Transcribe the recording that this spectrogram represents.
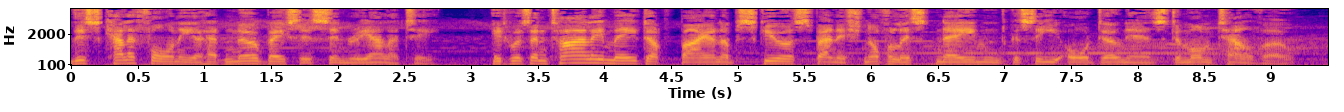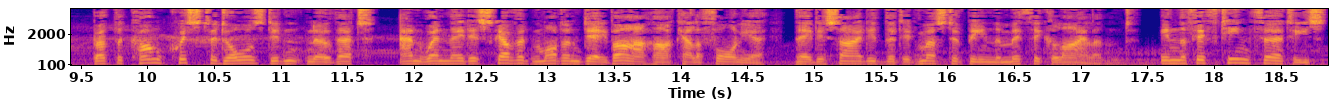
this California had no basis in reality. It was entirely made up by an obscure Spanish novelist named Garcia Ordonez de Montalvo. But the conquistadors didn't know that, and when they discovered modern-day Baja California, they decided that it must have been the mythical island. In the 1530s,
